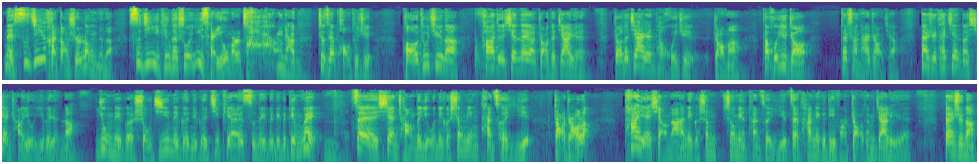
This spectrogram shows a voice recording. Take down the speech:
那司机还当时愣着呢，司机一听他说一踩油门，噌家伙这才跑出去。跑出去呢，他就现在要找他家人，找他家人，他回去找吗？他回去找，他上哪儿找去啊？但是他见到现场有一个人呢，用那个手机那个那个 GPS 那个那个定位，在现场的有那个生命探测仪找着了。他也想拿那个生生命探测仪在他那个地方找他们家里人，但是呢，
